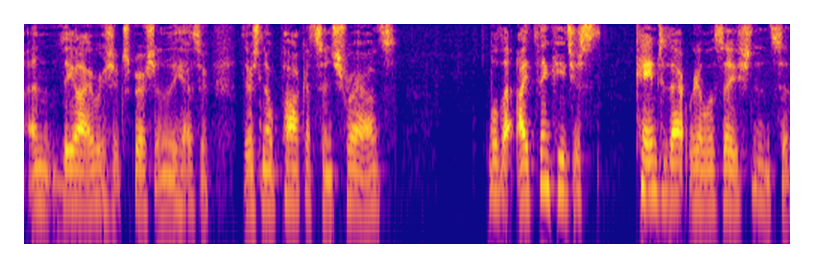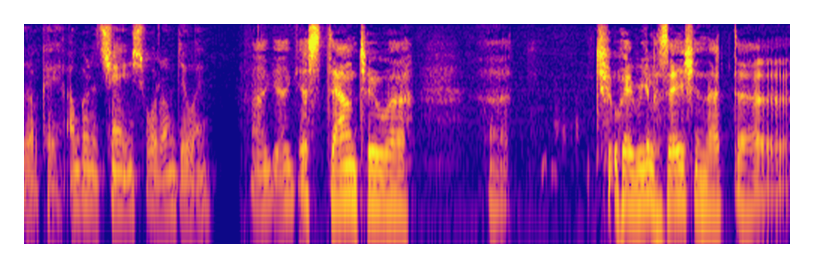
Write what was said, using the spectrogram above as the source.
And the Irish expression that he has, there's no pockets and shrouds. Well, that, I think he just came to that realization and said, okay, I'm going to change what I'm doing. I, guess down to uh, uh, to a realization that uh,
